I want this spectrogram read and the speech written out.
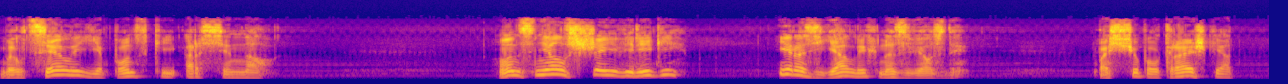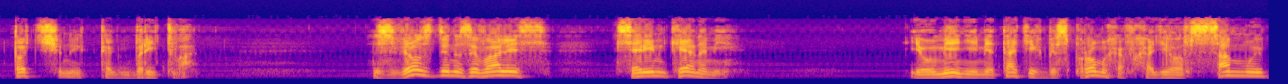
был целый японский арсенал. Он снял с шеи вериги, и разъял их на звезды. Пощупал краешки, отточенные, как бритва. Звезды назывались серинкенами, и умение метать их без промаха входило в самую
